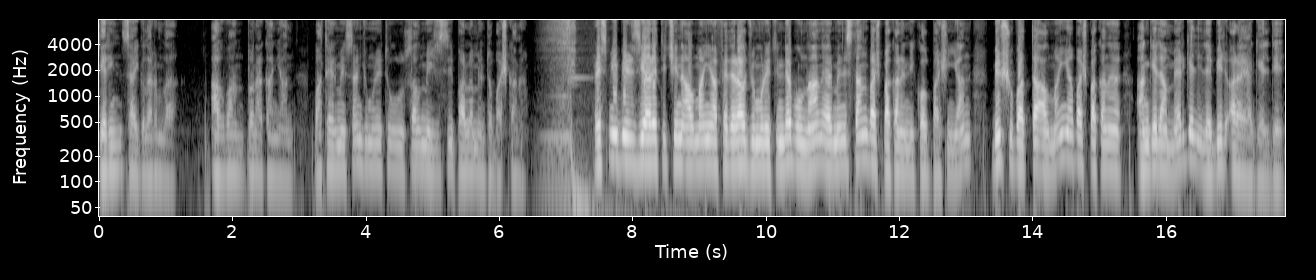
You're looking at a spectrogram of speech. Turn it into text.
Derin saygılarımla Agvan Donakanyan, Batı Ermenistan Cumhuriyeti Ulusal Meclisi Parlamento Başkanı. Resmi bir ziyaret için Almanya Federal Cumhuriyeti'nde bulunan Ermenistan Başbakanı Nikol Paşinyan, 1 Şubat'ta Almanya Başbakanı Angela Merkel ile bir araya geldi.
